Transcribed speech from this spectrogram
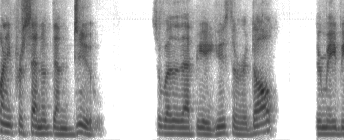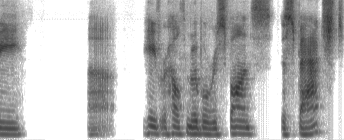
20% of them do. So whether that be a youth or adult, there may be uh, behavioral health mobile response dispatched.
